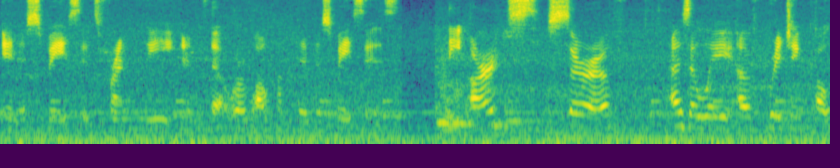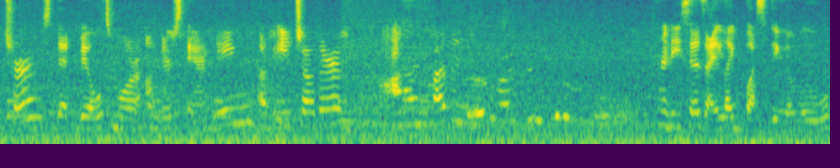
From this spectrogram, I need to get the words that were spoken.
in a space it's friendly and that we're welcomed in the spaces. The arts serve as a way of bridging cultures that builds more understanding of each other. Annie says, I like busting a move.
